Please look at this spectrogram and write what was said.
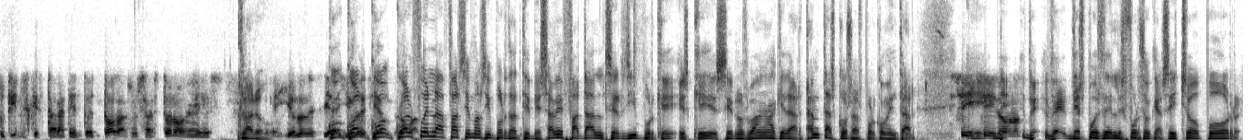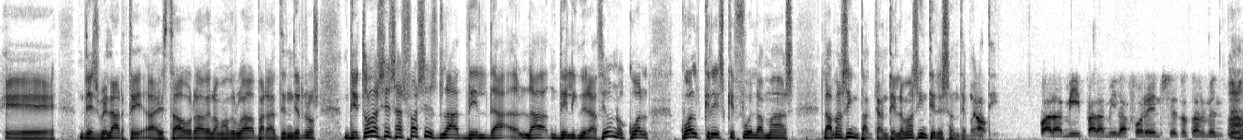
tú tienes que estar atento en todas. O sea, esto no es. Claro. eh, yo lo decía. ¿Cuál, yo lo cuál- decía en cuál- cuál broma. fue la fase más importante? Me sabe fatal, Sergi, porque es que se nos van a quedar tantas cosas por comentar. Sí, Eh, sí, no, de- no. de- de- después del esfuerzo que has hecho por eh, desvelarte a esta hora de la madrugada para atendernos, de todas esas fases, la de la, la deliberación, o cuál, cuál crees que fue la más, la más impactante, la más interesante para No, ti? Para mí, para mí la forense totalmente. Ah.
